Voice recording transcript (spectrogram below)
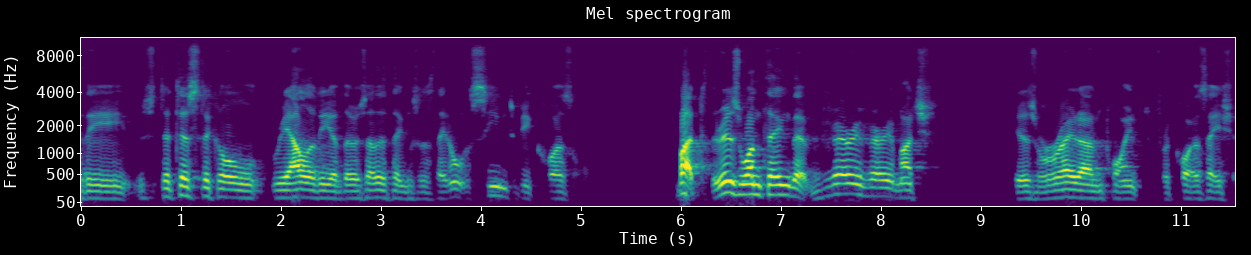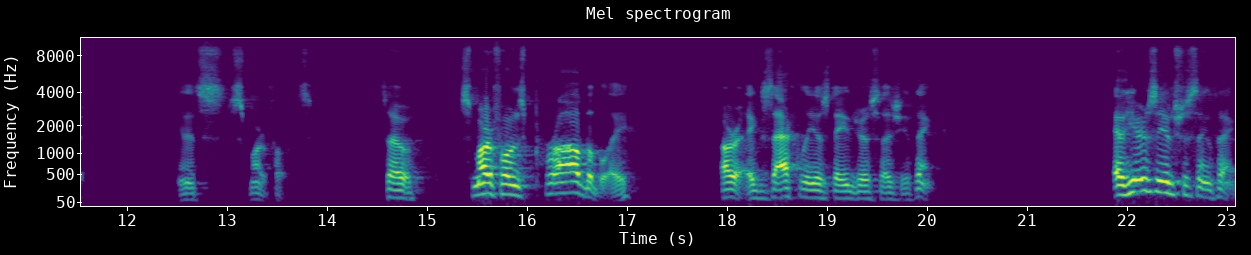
the statistical reality of those other things is they don't seem to be causal. But there is one thing that very, very much is right on point for causation, and it's smartphones. So smartphones probably are exactly as dangerous as you think. And here's the interesting thing.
